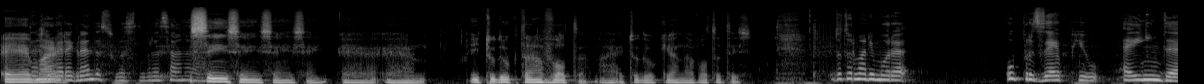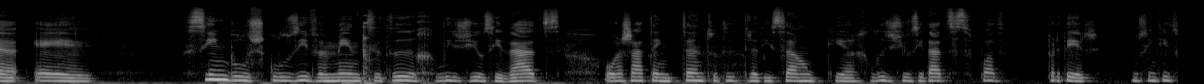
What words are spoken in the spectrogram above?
é da mar... Ribeira Grande, a sua celebração, não é? Sim, sim, sim, sim. É, é, e tudo o que está à volta, é? e tudo o que anda à volta disso. Doutor Mário Moura, o presépio ainda é símbolo exclusivamente de religiosidade ou já tem tanto de tradição que a religiosidade se pode perder no sentido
